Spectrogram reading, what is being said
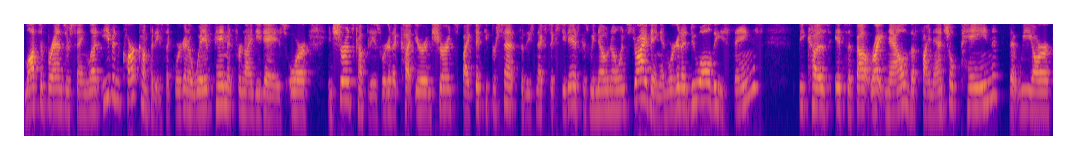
lots of brands are saying, let even car companies, like we're going to waive payment for 90 days, or insurance companies, we're going to cut your insurance by 50% for these next 60 days because we know no one's driving. And we're going to do all these things because it's about right now the financial pain that we are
